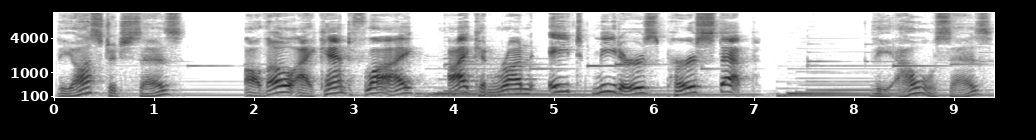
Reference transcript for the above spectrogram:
The ostrich says, Although I can't fly, I can run eight meters per step. The owl says,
